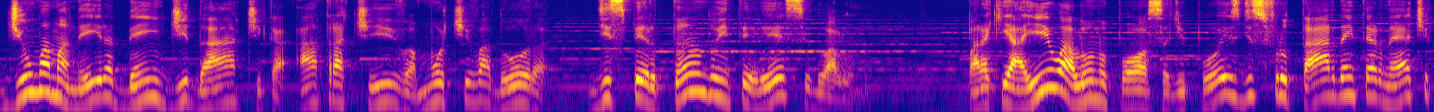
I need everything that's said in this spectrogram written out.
De uma maneira bem didática, atrativa, motivadora despertando o interesse do aluno, para que aí o aluno possa depois desfrutar da internet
